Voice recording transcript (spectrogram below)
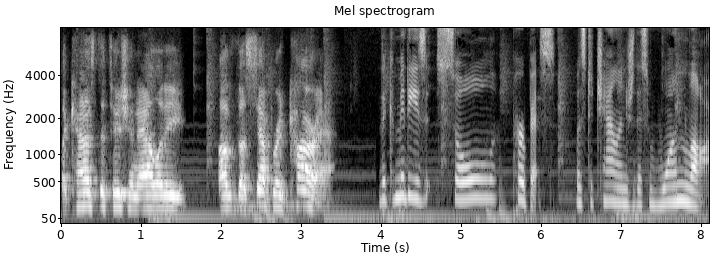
the Constitutionality of the Separate Car Act. The committee's sole purpose was to challenge this one law.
